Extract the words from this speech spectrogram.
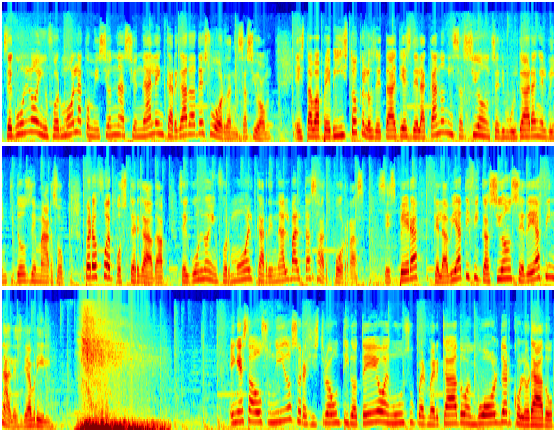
según lo informó la Comisión Nacional encargada de su organización. Estaba previsto que los detalles de la canonización se divulgaran el 22 de marzo, pero fue postergada, según lo informó el cardenal Baltasar Porras. Se espera que la beatificación se dé a finales de abril. En Estados Unidos se registró un tiroteo en un supermercado en Boulder, Colorado.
